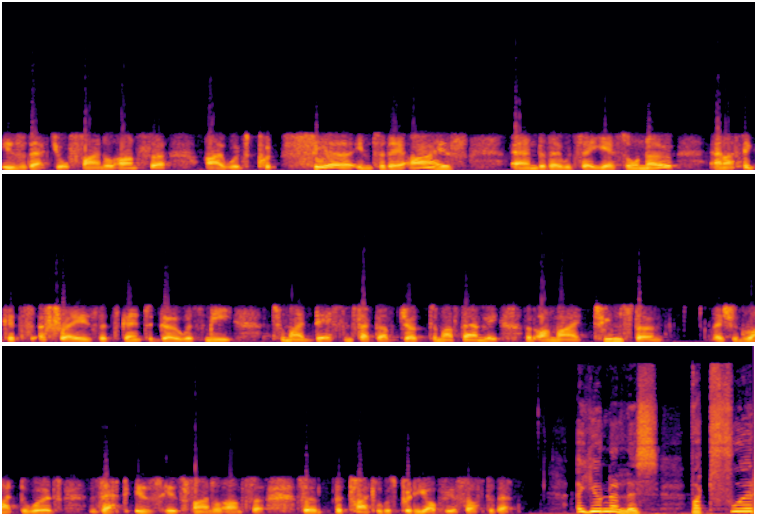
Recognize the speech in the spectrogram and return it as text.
Is that your final answer? I would put fear into their eyes, and they would say yes or no. And I think it's a phrase that's going to go with me to my death. In fact, I've joked to my family that on my tombstone, they should write the words, that is his final answer. So the title was pretty obvious after that. 'n Joernalis wat voor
